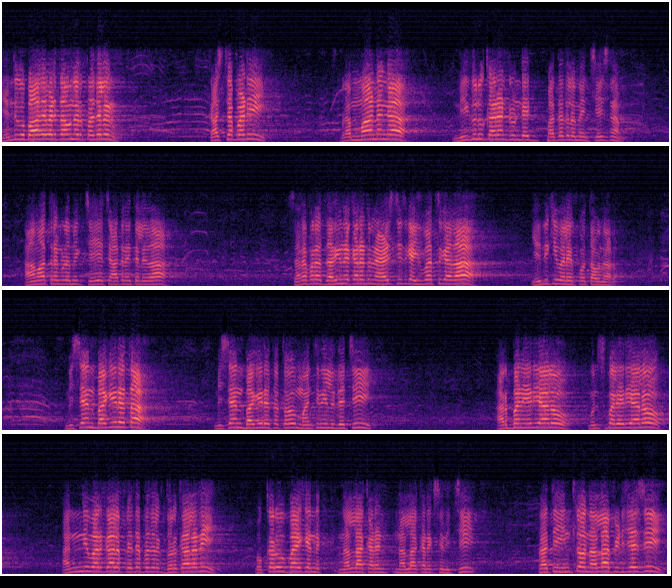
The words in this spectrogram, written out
ఎందుకు బాధ పెడతా ఉన్నారు ప్రజలను? కష్టపడి బ్రహ్మాండంగా మిగులు కరెంట్ ఉండే పద్ధతిలో మేము చేసినాం. ఆ మాత్రం కూడా మీకు చేయ చేతనైతే లేదా? సరఫరా జరిగిన కరెంటును యాజిటీస్గా ఇవ్వచ్చు కదా? ఎందుకు ఇవ్వలేకపోతా ఉన్నారు? మిషన్ భగీరథ మిషన్ భగీరథతో మంచినీళ్ళు తెచ్చి అర్బన్ ఏరియాలో మున్సిపల్ ఏరియాలో అన్ని వర్గాల పేద ప్రజలకు దొరకాలని ఒక్క రూపాయికి నల్లా కరెంట్ నల్లా కనెక్షన్ ఇచ్చి ప్రతి ఇంట్లో నల్లా ఫిట్ చేసి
